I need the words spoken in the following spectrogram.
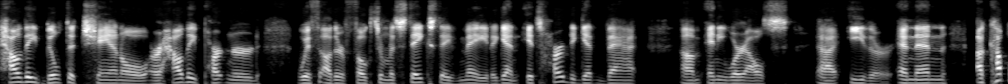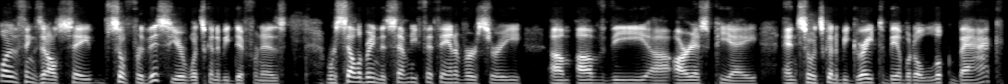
how they built a channel or how they partnered with other folks or mistakes they've made. Again, it's hard to get that um, anywhere else uh, either. And then a couple other things that I'll say. So for this year, what's going to be different is we're celebrating the 75th anniversary um, of the uh, RSPA, and so it's going to be great to be able to look back,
